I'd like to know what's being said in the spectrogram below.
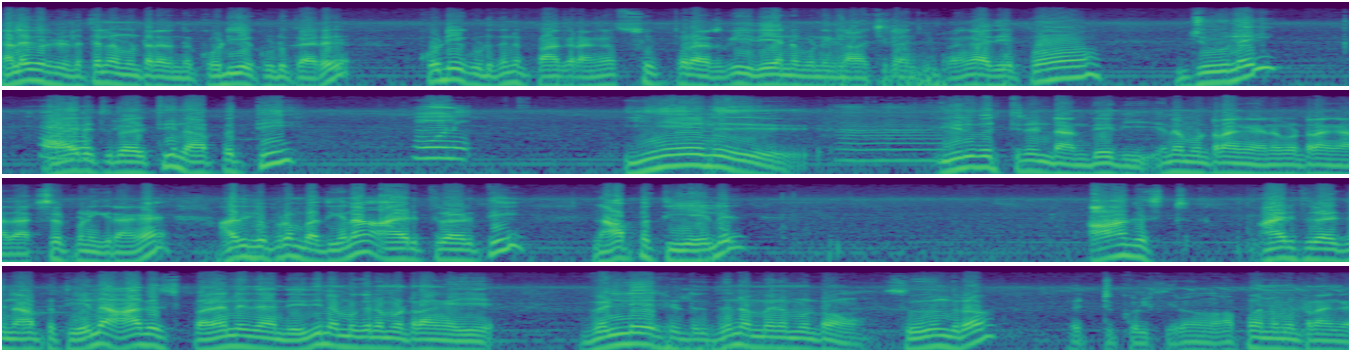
தலைவர்களிடத்தில் பண்ணுறாரு அந்த கொடியை கொடுக்காரு. கொடியை கொடுத்துன்னு பார்க்குறாங்க. சூப்பராக இருக்குது இதே என்ன பண்ணிக்கலாம்? வச்சுக்கலாம்னு சொல்கிறாங்க அது எப்போ? ஜூலை ஆயிரத்தி தொள்ளாயிரத்தி நாற்பத்தி மூணு. ஏழு. இருபத்தி ரெண்டாம் தேதி. என்ன பண்ணுறாங்க என்ன பண்ணுறாங்க அதை அக்செப்ட் பண்ணிக்கிறாங்க. அதுக்கப்புறம் பார்த்தீங்கன்னா ஆயிரத்தி தொள்ளாயிரத்தி நாற்பத்தி ஏழு ஆகஸ்ட் ஆயிரத்தி தொள்ளாயிரத்தி நாற்பத்தி ஏழு ஆகஸ்ட் பதினைந்தாம் தேதி நமக்கு என்ன பண்ணுறாங்க வெள்ளையர்கள் இருந்து நம்ம என்ன பண்ணுறோம் சுதந்திரம் பெற்றுக்கொள்கிறோம். அப்போ என்ன பண்ணுறாங்க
